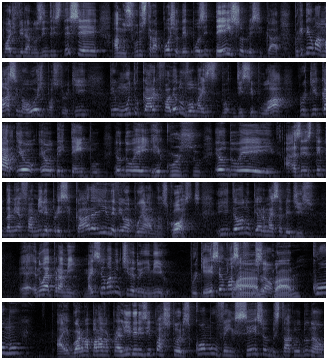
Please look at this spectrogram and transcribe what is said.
pode vir a nos entristecer a nos frustrar poxa eu depositei sobre esse cara porque tem uma máxima hoje pastor que tem muito cara que fala eu não vou mais discipular porque cara eu eu dei tempo eu doei recurso eu doei às vezes tempo da minha família para esse cara e levei uma punhalada nas costas e então eu não quero mais saber disso é, não é para mim mas isso é uma mentira do inimigo porque essa é a nossa claro, função claro. como Aí agora uma palavra para líderes e pastores. Como vencer esse obstáculo do não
